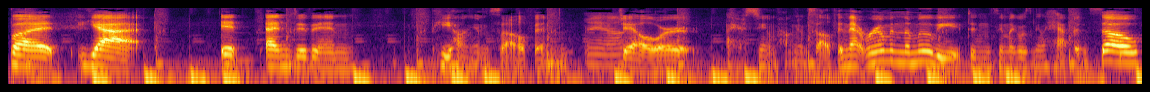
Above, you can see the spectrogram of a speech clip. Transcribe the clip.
but yeah, it ended in he hung himself in Yeah. jail or I assume hung himself in that room in the movie. It didn't seem like it was going to happen. So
